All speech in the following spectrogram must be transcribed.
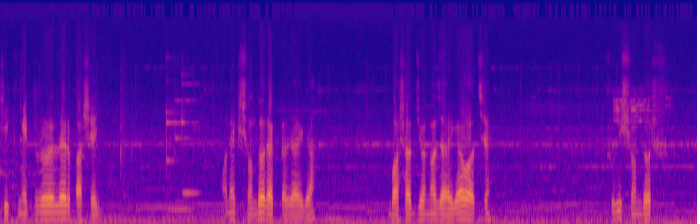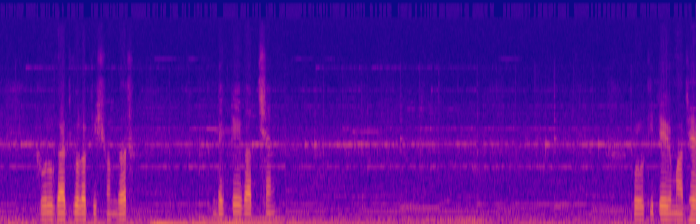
ঠিক মেট্রো রেলের পাশেই। অনেক সুন্দর একটা জায়গা। বসার জন্য জায়গাও আছে। খুবই সুন্দর। ফুল গাছগুলো কি সুন্দর, দেখতেই পাচ্ছেন। প্রকৃতির মাঝে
